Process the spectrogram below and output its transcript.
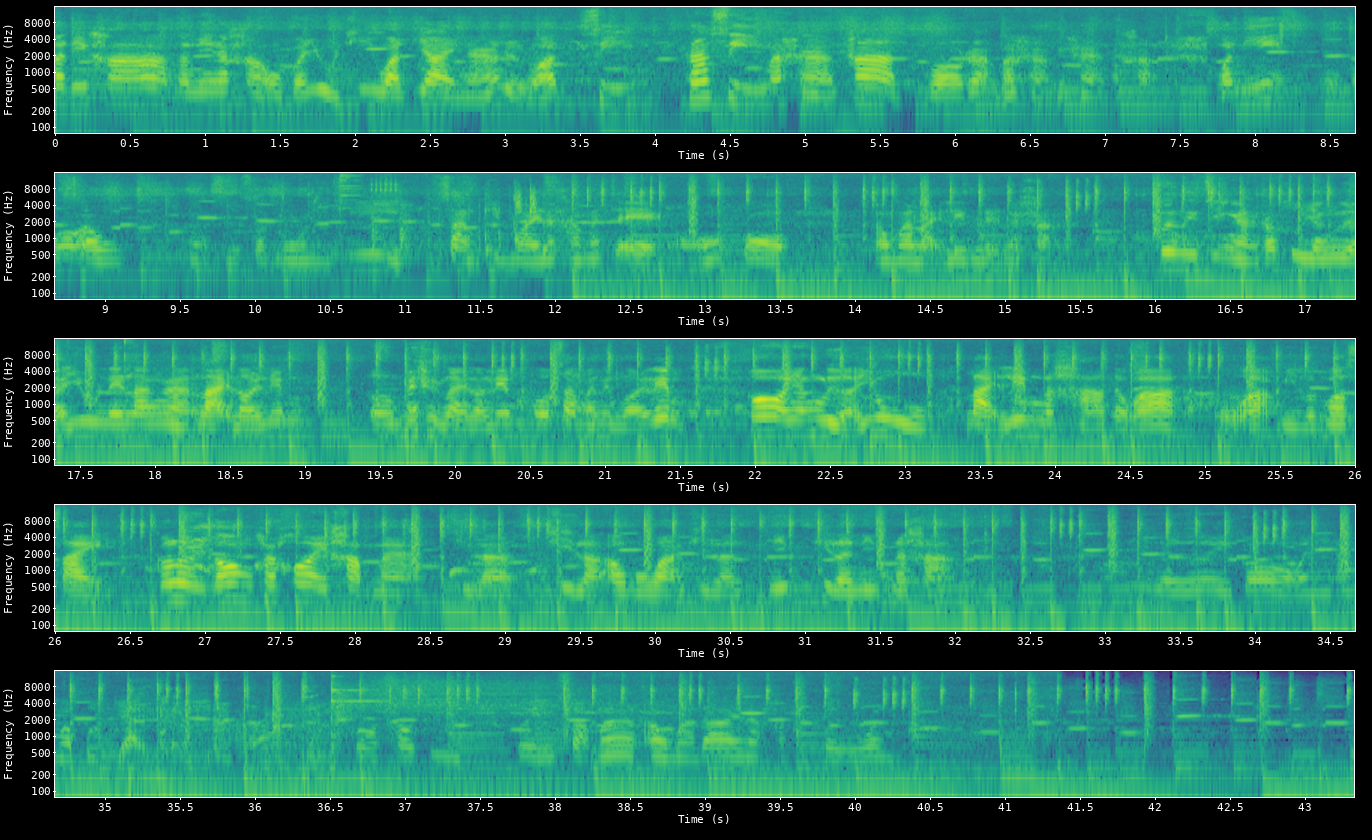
วัสดีค่ะ ตอนนี้นะคะโอก็อยู่ที่วัดใหญ่นะ หรือวัดศรีพระศรีมหาธาตุวรมหาวิหารนะคะ วันนี้โอก็เอาหนังสือสวดมนต์ที่สั่งพิมพ์ไว้นะคะ มาแจกเนาะก็เอามาหลายเล่มเลยนะคะซึ่งจริงๆอะก็คือยังเหลืออยู่ในรังอะหลายร้อยเล่มเออไม่ถึงหลายร้อยเล่มเพราะสั่งมาหนึ่งร้อยเล่ม ก็ยังเหลืออยู่หลายเล่มนะคะ แต่ว่าโอ้อะมีรถมอเตอร์ไซค์ ก็เลยต้องค่อยๆขับมาทีละทีละเอามาวางทีละนิดทีละนิดนะคะนี่เลยก็วันนี้เอามาเปึกใหญ่เลยนะคะก็เท่าที่ตัวเองสามารถเอามาได้นะคะทุกคน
